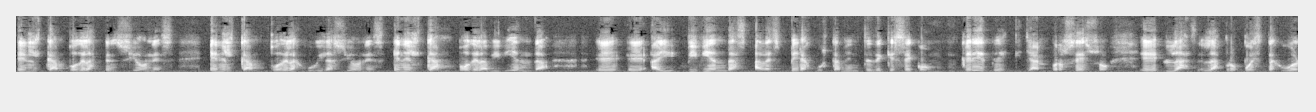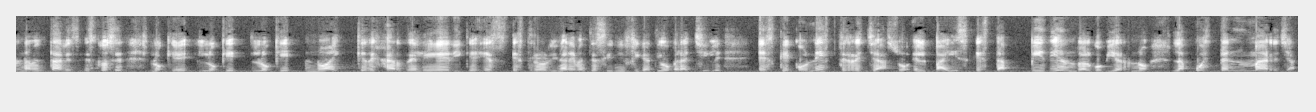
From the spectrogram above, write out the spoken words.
en el campo de las pensiones, en el campo de las jubilaciones, en el campo de la vivienda. Eh, eh, hay viviendas a la espera justamente de que se concrete, ya en proceso, eh, las, las, propuestas gubernamentales. Entonces, lo que, lo, que, lo que no hay que dejar de leer y que es extraordinariamente significativo para Chile es que con este rechazo el país está pidiendo al gobierno la puesta en marcha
